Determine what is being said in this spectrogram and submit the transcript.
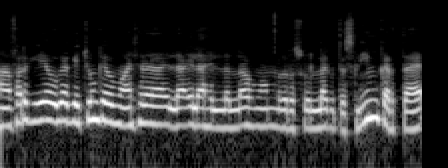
ہاں فرق یہ ہوگا کہ چونکہ وہ معاشرہ لا الہ الا اللہ محمد رسول اللہ کو تسلیم کرتا ہے،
